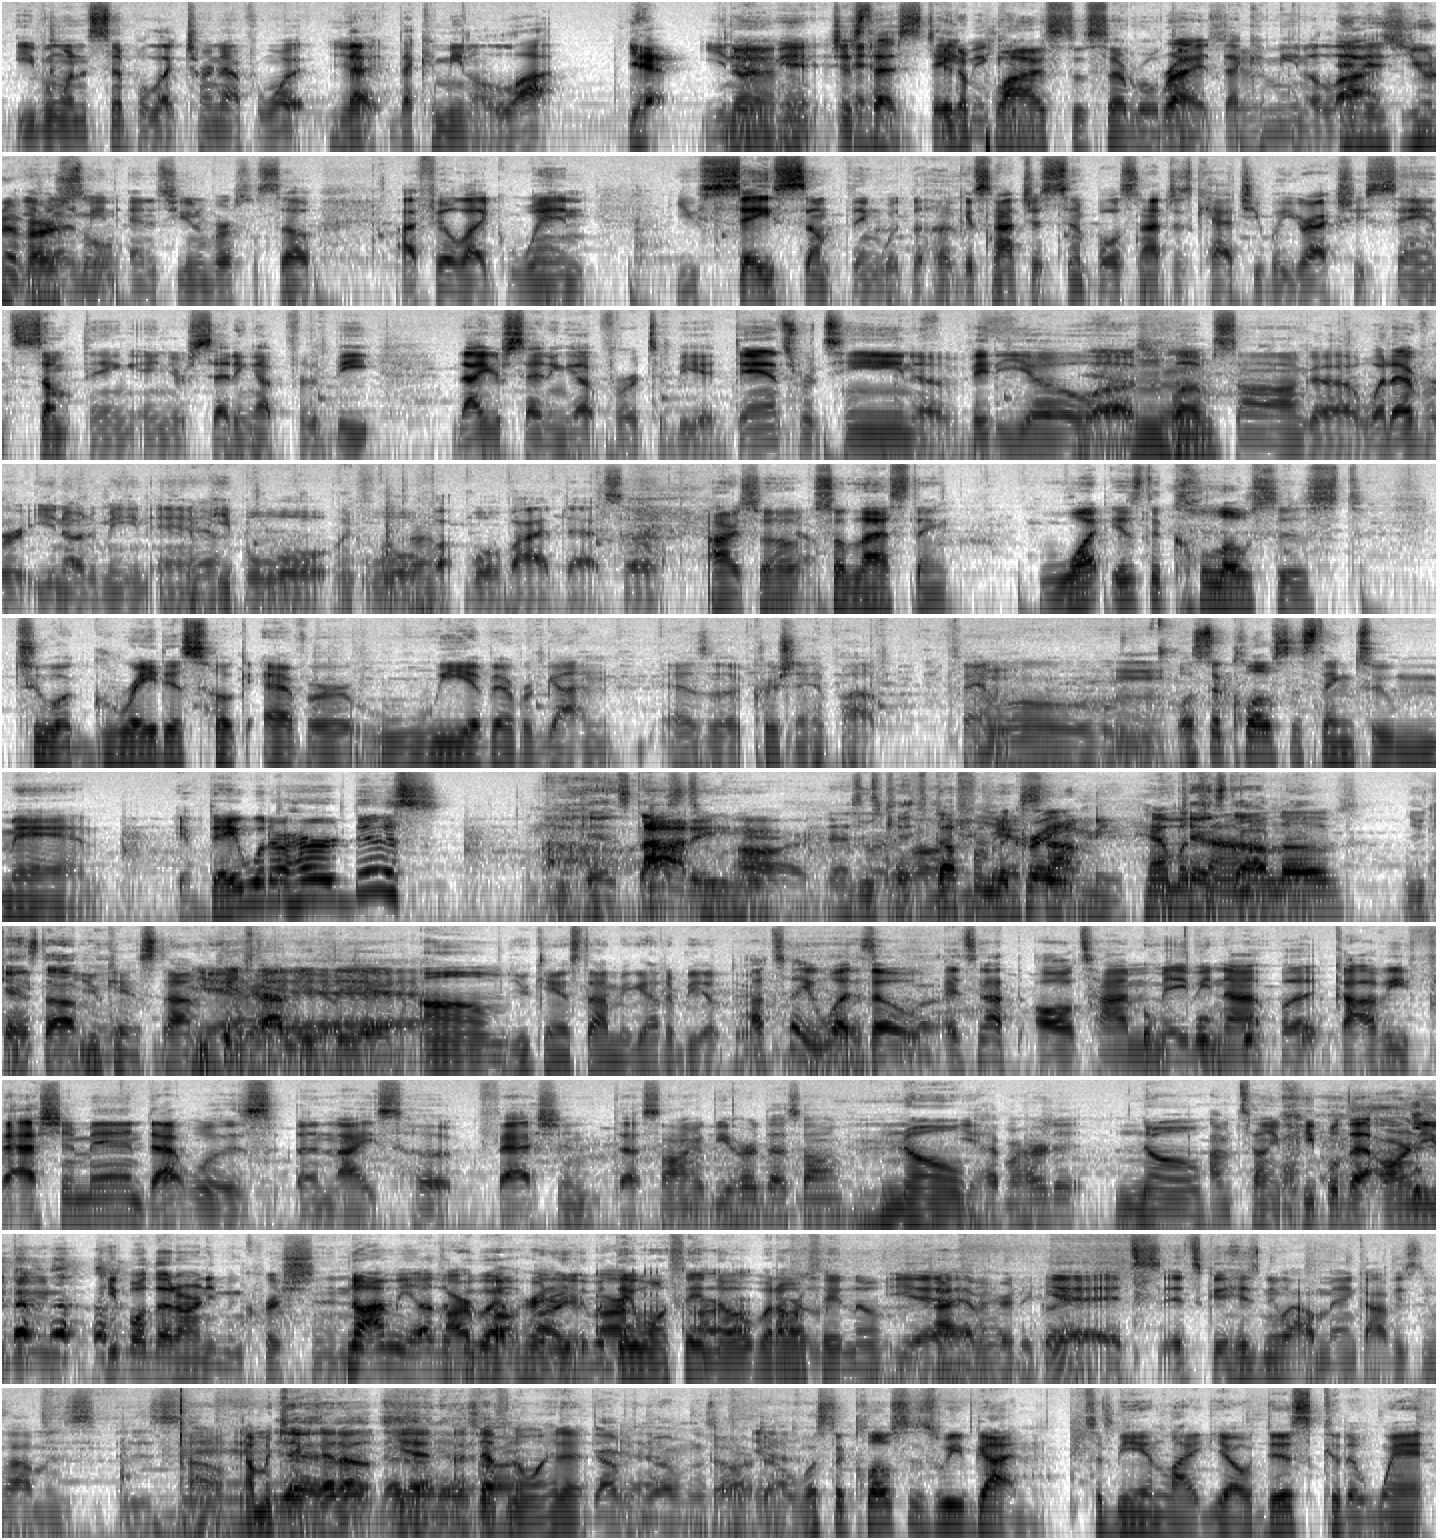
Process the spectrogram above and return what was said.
even when it's simple, like turn down for what, Yeah. that that can mean a lot. yeah. You know what I mean? And- Just and that it statement. can- applies to several Right, things, that yeah. can mean a lot. And it's You know what I universal. mean? And it's universal. So I feel like when you say something with the hook, it's not just simple, it's not just catchy, but you're actually saying something and you're setting up for the beat. Now you're setting up for it to be a dance routine, a video, a mm-hmm. club song, uh, whatever. You know what I mean? And Yeah. people will will vi- will vibe that. So All right, so know. so last thing, what is the closest to a greatest hook ever we have ever gotten as a Christian hip hop family? Oh. What's the closest thing to man? If they would have heard this, You can't ah, stop Outta me. here. Hard. That's You can't hard. Stuff you from the can't crate. stop me. Hammer time, I stop me. loves. You can't stop me. You can't stop me. You can't stop me there. Um, You can't stop me. Got to be up there. I'll tell you what though, it's not all time, maybe not, but GAWVI Fashion Man, that was a nice hook. Fashion, that song. Have you heard that song? no, You haven't heard it? no. I'm telling you, people that aren't even people that aren't even Christian. No, I mean, other people haven't heard are- either, but they won't say no, but I'm are- gonna say no. Yeah, I haven't heard it. Go yeah, it's it's good. His new album, man. GAWVI's new album is. is I'm gonna check that out. Yeah, I definitely hard. want to hear that. GAWVI's new album is hard. What's the closest we've gotten to being like, yo, this could have went.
